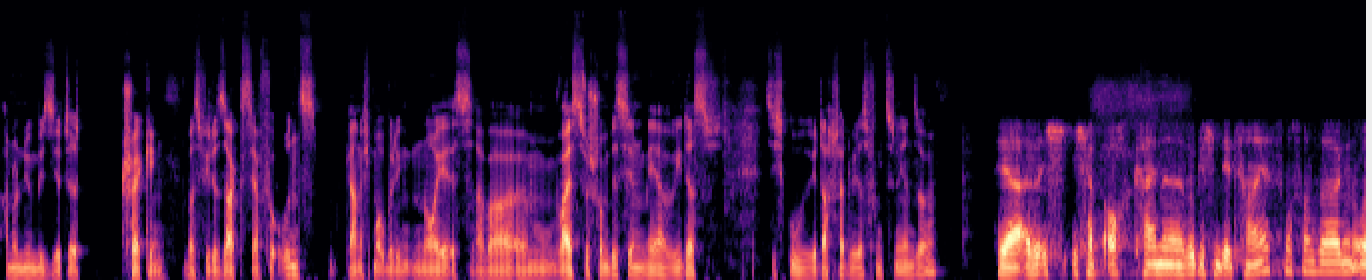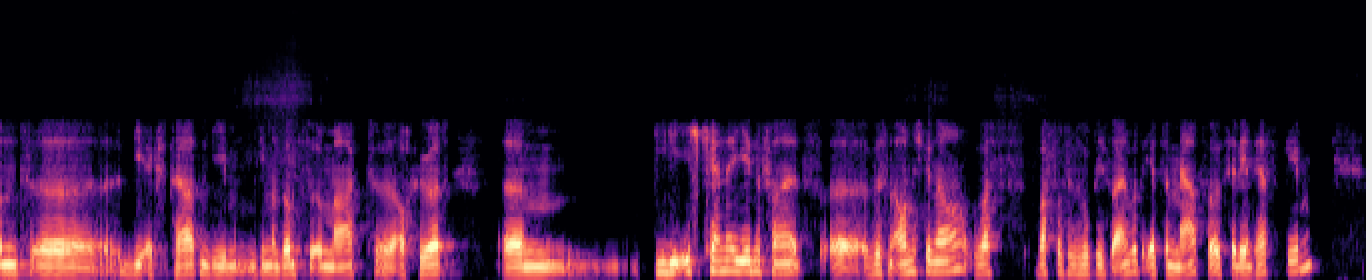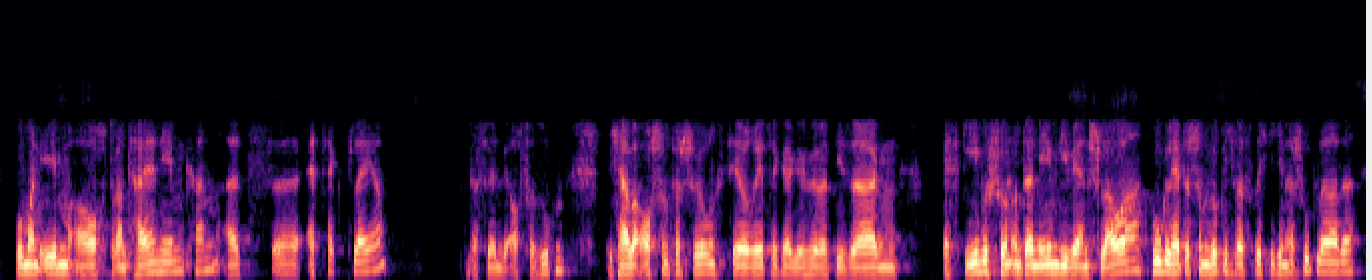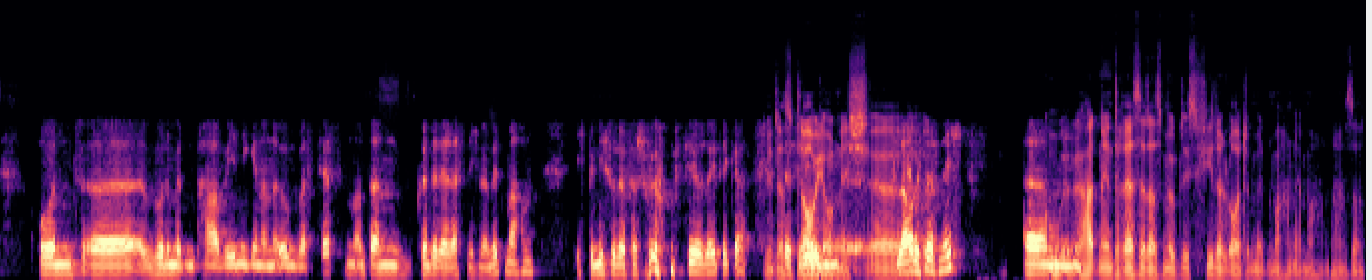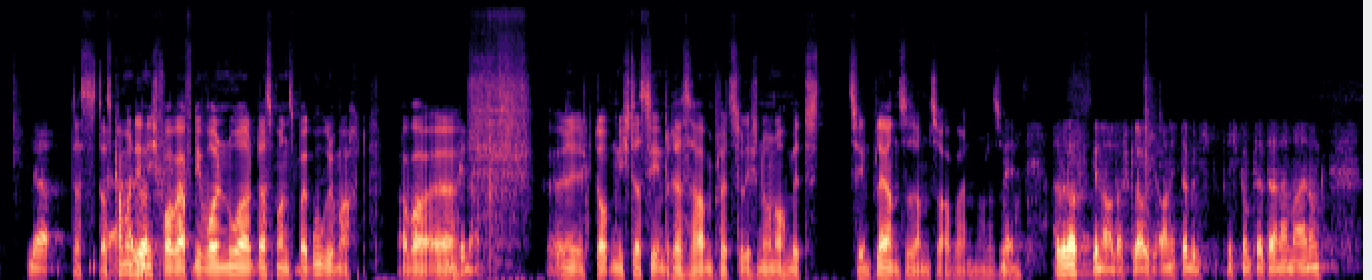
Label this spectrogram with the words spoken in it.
anonymisierte Tracking, was wie du sagst, ja für uns gar nicht mal unbedingt neu ist. Aber ähm, weißt du schon ein bisschen mehr, wie das sich Google gedacht hat, wie das funktionieren soll? Ja, also ich, ich habe auch keine wirklichen Details, muss man sagen. Und äh, die Experten, die, die man sonst so im Markt äh, auch hört, ähm, die, die ich kenne jedenfalls, äh, wissen auch nicht genau, was, was das jetzt wirklich sein wird. Jetzt im März soll es ja den Test geben, wo man eben auch dran teilnehmen kann als äh, AdTech-Player. Das werden wir auch versuchen. Ich habe auch schon Verschwörungstheoretiker gehört, die sagen, es gäbe schon Unternehmen, die wären schlauer. Google hätte schon wirklich was richtig in der Schublade und äh, würde mit ein paar wenigen dann irgendwas testen und dann könnte der Rest nicht mehr mitmachen. Ich bin nicht so der Verschwörungstheoretiker. Ja, das glaube ich auch nicht. Äh, glaube ich das nicht. Google ähm, hat ein Interesse, dass möglichst viele Leute mitmachen immer. Also ja. das, das kann man also, denen nicht vorwerfen. Die wollen nur, dass man es bei Google macht. Aber äh, genau. Äh, ich glaube nicht, dass sie Interesse haben, plötzlich nur noch mit zehn Playern zusammenzuarbeiten oder so. Nee. Also das, genau, das glaube ich auch nicht, da bin ich nicht komplett deiner Meinung.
